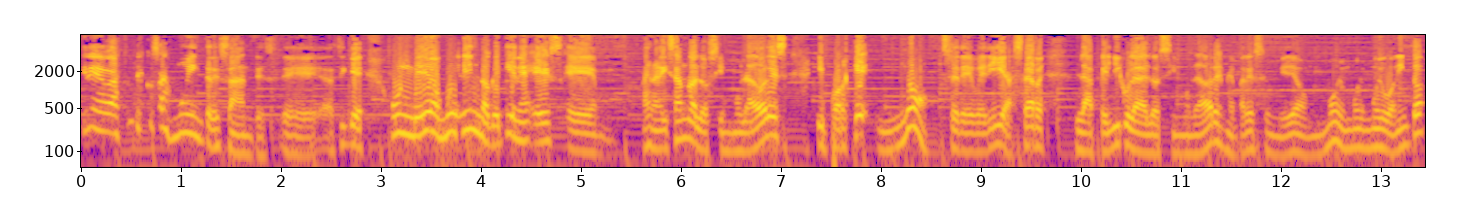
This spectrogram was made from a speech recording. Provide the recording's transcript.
tiene bastantes cosas muy interesantes. así que un video muy lindo que tiene es analizando a los simuladores y por qué no se debería hacer la película de los simuladores. Me parece un video muy, muy, muy bonito.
